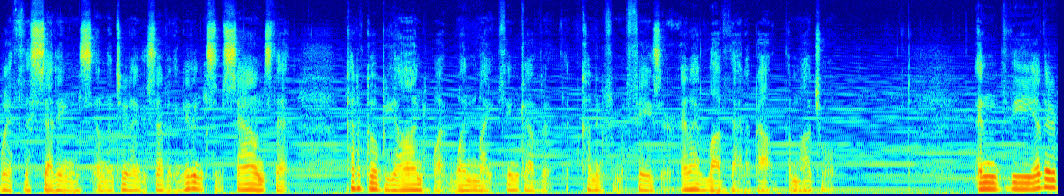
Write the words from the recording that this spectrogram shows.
with the settings and the 297 and getting some sounds that kind of go beyond what one might think of it coming from a phaser. And I love that about the module. And the other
